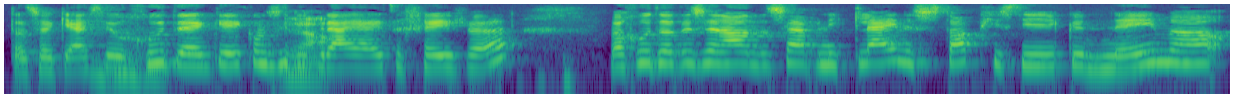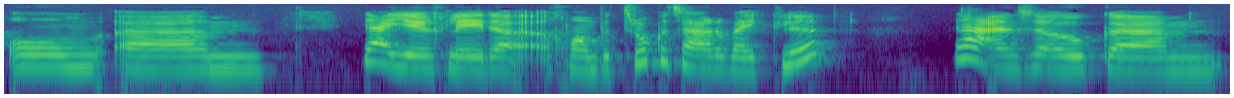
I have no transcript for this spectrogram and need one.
Dat is ook juist heel mhm. goed, denk ik, om ze die ja. vrijheid te geven. Maar goed, dat, is een, dat zijn van die kleine stapjes die je kunt nemen om um, ja, jeugdleden gewoon betrokken te houden bij je club. Ja, en ze ook um,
